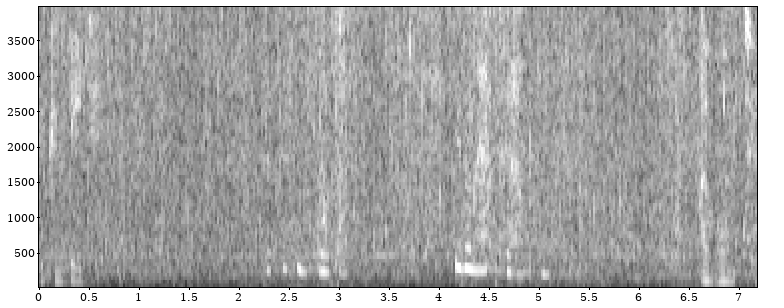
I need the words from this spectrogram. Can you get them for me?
You can beat it. This isn't Robert. You don't have to help me. I want to.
